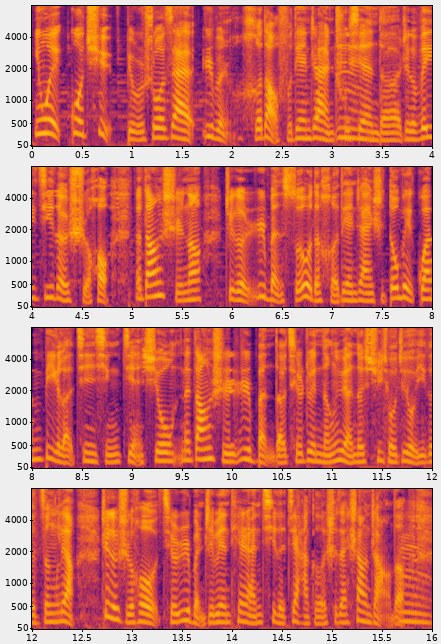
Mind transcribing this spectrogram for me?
因为过去比如说在日本核岛核电站出现的这个危机的时候，那当时呢，这个日本所有的核电站是都被关闭了，进行检修。那当时日本的其实对能源的需求就有一个增量，这个时候其实日本这边天然气的价格是在上涨的。嗯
